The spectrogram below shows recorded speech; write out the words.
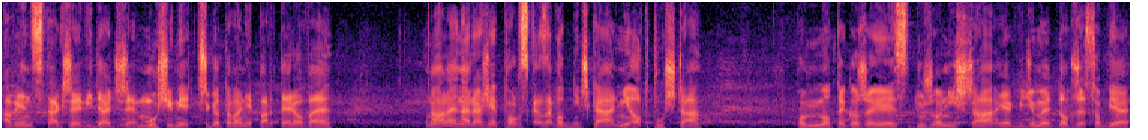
A więc także widać, że musi mieć przygotowanie parterowe. No ale na razie polska zawodniczka nie odpuszcza. Pomimo tego, że jest dużo niższa, jak widzimy dobrze sobie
